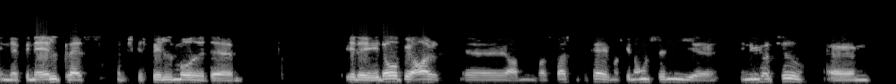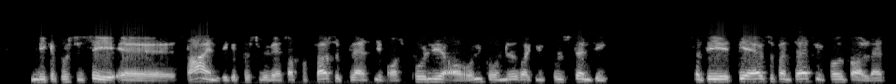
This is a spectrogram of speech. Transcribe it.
en finaleplads, som vi skal spille mod et, øh, et, et OB-hold øh, om vores første pokal, måske nogensinde i, øh, i nyere tid. Øh, vi kan pludselig se øh, stregen, vi kan pludselig bevæge os op på førstepladsen i vores pulje og undgå nedrykning fuldstændig. Så det, det er jo så fantastisk fodbold, at,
